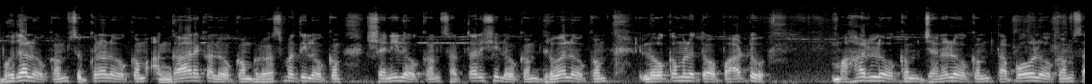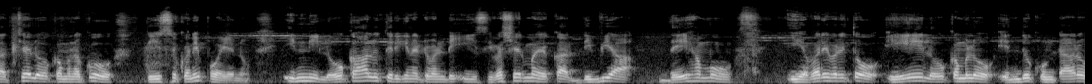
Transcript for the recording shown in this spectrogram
బుధలోకం శుక్రలోకం అంగారకలోకం బృహస్పతిలోకం శనిలోకం సప్తర్షి లోకం ధ్రువలోకం లోకములతో పాటు మహర్లోకం జనలోకం తపోలోకం సత్యలోకమునకు తీసుకొని పోయెను. ఇన్ని లోకాలు తిరిగినటువంటి ఈ శివశర్మ యొక్క దివ్య దేహము ఎవరెవరితో ఏ లోకంలో ఎందుకు ఉంటారో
